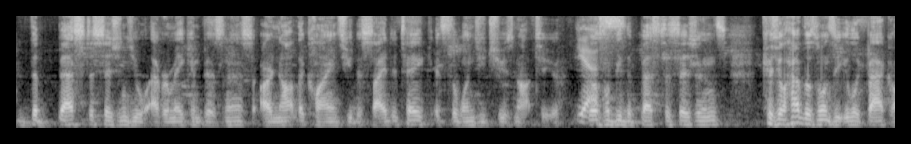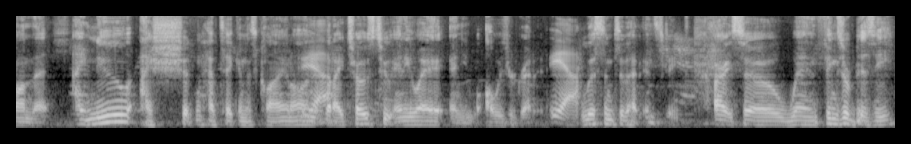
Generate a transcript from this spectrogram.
The best decisions you will ever make in business are not the clients you decide to take, it's the ones you choose not to. Yes. Those will be the best decisions because you'll have those ones that you look back on that I knew I shouldn't have taken this client on, yeah. but I chose to anyway and you will always regret it. Yeah. Listen to that instinct. All right, so when things are busy,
